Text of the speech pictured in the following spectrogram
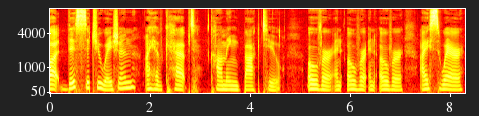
But this situation I have kept coming back to over and over and over. I swear,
